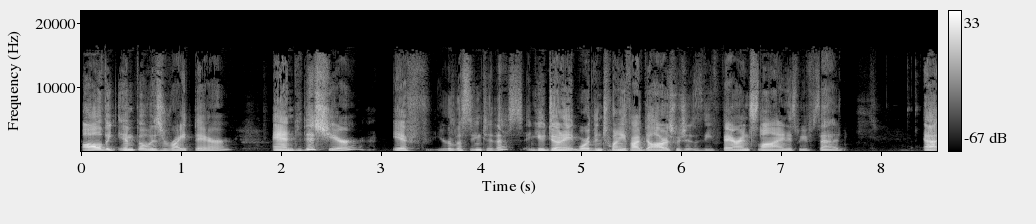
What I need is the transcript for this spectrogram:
all the info is right there. And this year, if you're listening to this and you donate more than $25, which is the Ferentz line, as we've said, uh,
